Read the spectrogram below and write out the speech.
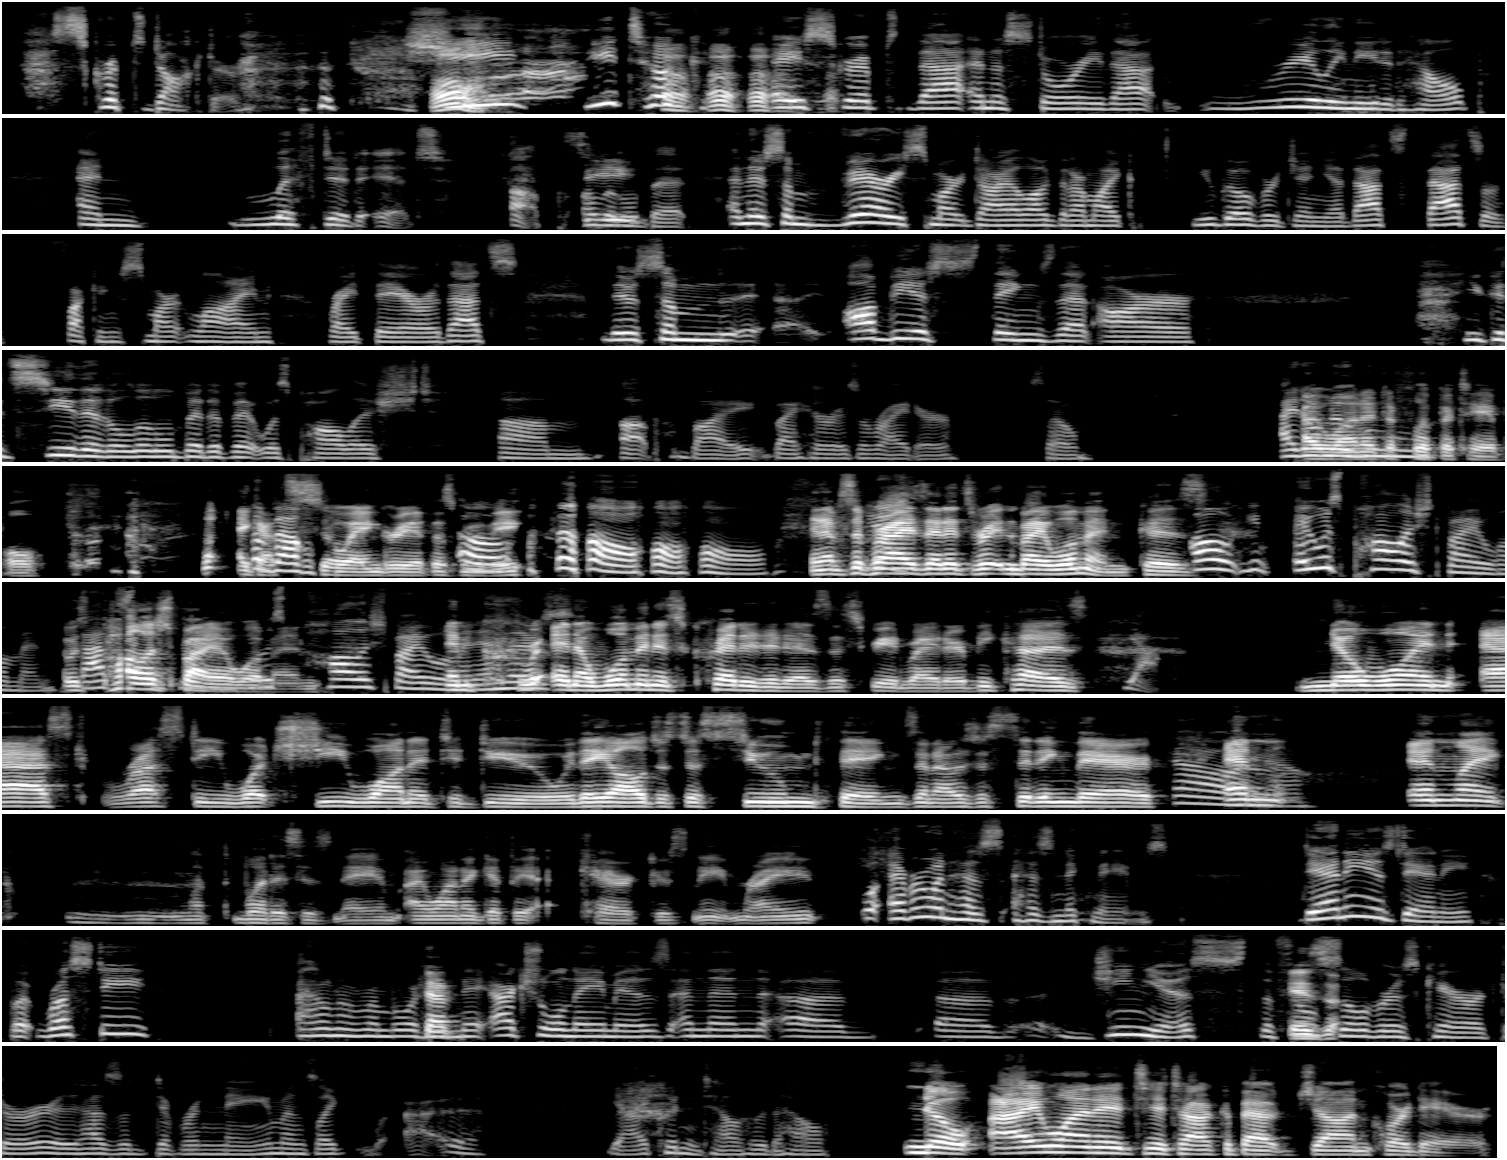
script doctor she Oh. she took a script that and a story that really needed help and lifted it up a little bit. And there's some very smart dialogue that I'm like, "You go, Virginia." That's that's a fucking smart line right there. That's there's some uh, obvious things that are you could see that a little bit of it was polished um up by by her as a writer. So I don't know I wanted to flip a table. I got About- so angry at this movie. Oh, oh. And I'm surprised that it's written by a woman because Oh, it was polished by a woman. It was That's polished by a thing. It was woman. polished by a woman. and, And, and a woman is credited as the screenwriter because Yeah. no one asked Rusty what she wanted to do. They all just assumed things, and I was just sitting there oh, and- and like, what what is his name? I want to get the character's name right. well, everyone has has nicknames. Danny is Danny, but Rusty, I don't remember what her na- actual name is. And then uh, uh, Genius, the Phil Is- Silvers character, it has a different name, and it's like, uh, yeah, I couldn't tell who the hell. No, I wanted to talk about John Coudair,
